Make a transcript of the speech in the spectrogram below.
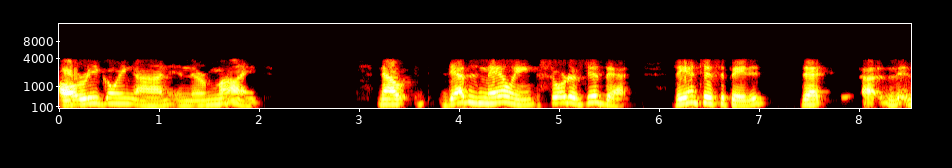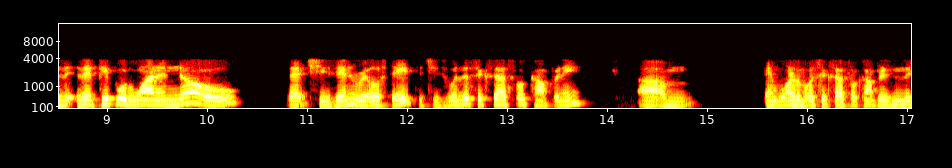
already going on in their mind. Now, Deb's mailing sort of did that. They anticipated that uh, th- that people would want to know that she's in real estate, that she's with a successful company, um, and one of the most successful companies in the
